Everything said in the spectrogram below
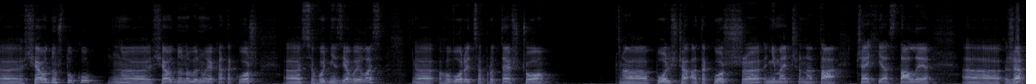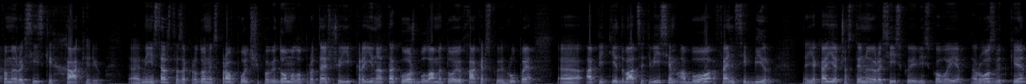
е, ще одну штуку, ще одну новину, яка також сьогодні з'явилась. Говориться про те, що Польща, а також Німеччина та Чехія стали жертвами російських хакерів. Е, Міністерство закордонних справ Польщі повідомило про те, що їх країна також була метою хакерської групи е, APT-28 або Fancy Beer, яка є частиною російської військової розвідки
